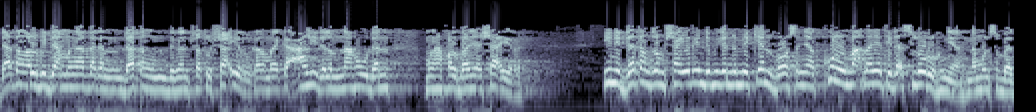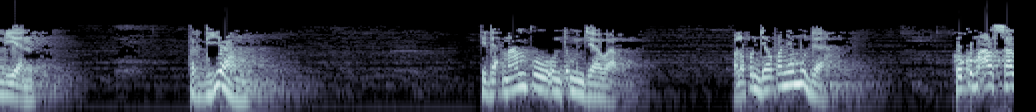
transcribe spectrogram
Datang al bid'ah mengatakan datang dengan suatu syair karena mereka ahli dalam nahu dan menghafal banyak syair. Ini datang dalam syair ini demikian demikian bahwasanya kul maknanya tidak seluruhnya namun sebagian terdiam. Tidak mampu untuk menjawab. Walaupun jawabannya mudah. Hukum asal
